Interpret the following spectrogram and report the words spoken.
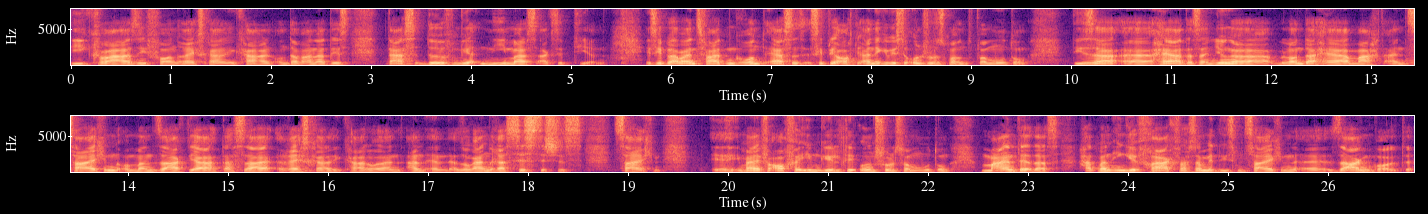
die quasi von Rechtsradikalen unterwandert ist. Das dürfen wir niemals akzeptieren. Es gibt aber einen zweiten Grund. Erstens, es gibt ja auch eine gewisse Unschuldsvermutung. Dieser äh, Herr, das ist ein jüngerer, blonder Herr, macht ein Zeichen und man sagt, ja, das sei rechtsradikal oder ein, ein, sogar ein rassistisches Zeichen. Ich meine, auch für ihn gilt die Unschuldsvermutung. Meint er das? Hat man ihn gefragt, was er mit diesem Zeichen äh, sagen wollte?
